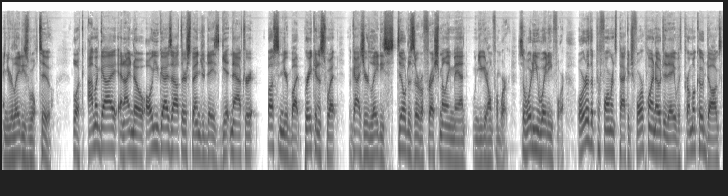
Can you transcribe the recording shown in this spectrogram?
and your ladies will too. Look, I'm a guy, and I know all you guys out there spend your days getting after it, busting your butt, breaking a sweat. But guys, your ladies still deserve a fresh smelling man when you get home from work. So what are you waiting for? Order the Performance Package 4.0 today with promo code DAWGS,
